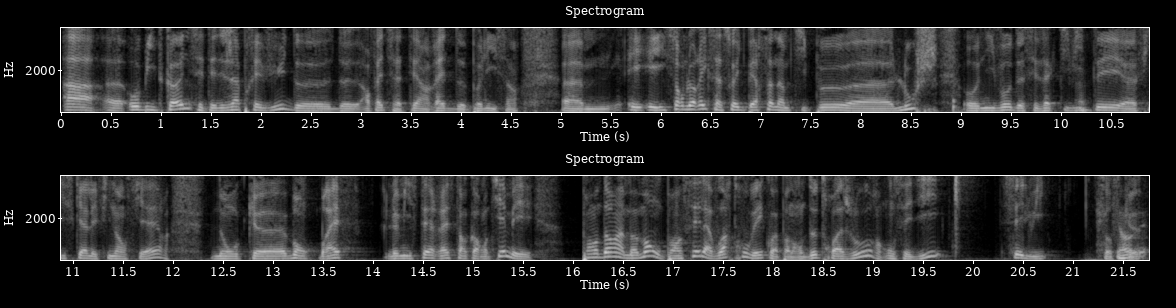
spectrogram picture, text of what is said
à euh, au Bitcoin. C'était déjà prévu de, de en fait c'était un raid de police. Hein. Et, et, il semblerait que ça soit une personne un petit peu louche au niveau de ses activités fiscales et financières. Donc donc euh, bon, bref, le mystère reste encore entier, mais pendant un moment, on pensait l'avoir trouvé, quoi. Pendant deux trois jours, on s'est dit, c'est lui. Sauf que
